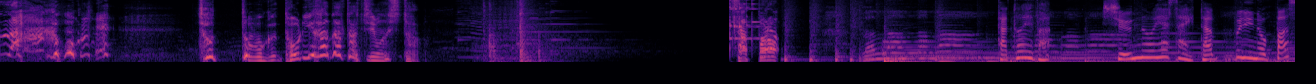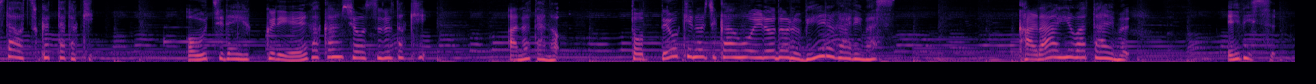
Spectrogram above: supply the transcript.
ごめんちょっと僕鳥肌立ちました。札幌例えば旬のお野菜たっぷりのパスタを作った時お家でゆっくり映画鑑賞する時あなたのとっておきの時間を彩るビールがあります。カラーユアタイム恵比寿。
